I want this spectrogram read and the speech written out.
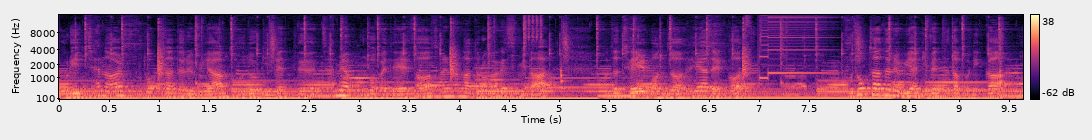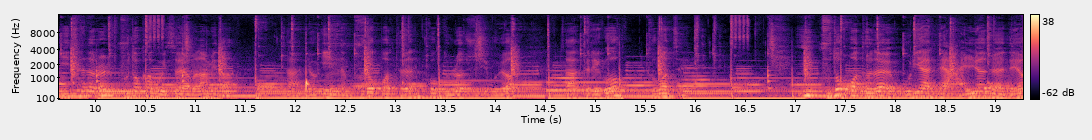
우리 채널 구독자들을 위한 구독 이벤트 참여 방법에 대해서 설명하도록 하겠습니다. 먼저 제일 먼저 해야 될 것, 구독자들을 위한 이벤트다 보니까 이 채널을 구독하고 있어야만 합니다. 자, 여기 있는 구독 버튼 꼭 눌러주시고요. 자, 그리고 두 번째, 이 구독 버튼을 우리한테 알려줘야 돼요.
